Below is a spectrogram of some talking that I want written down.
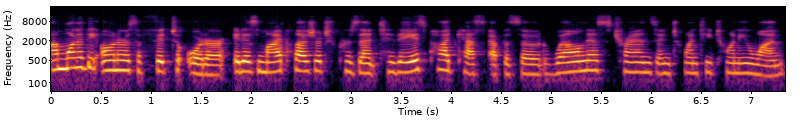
I'm one of the owners of Fit to Order. It is my pleasure to present today's podcast episode, Wellness Trends in 2021.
